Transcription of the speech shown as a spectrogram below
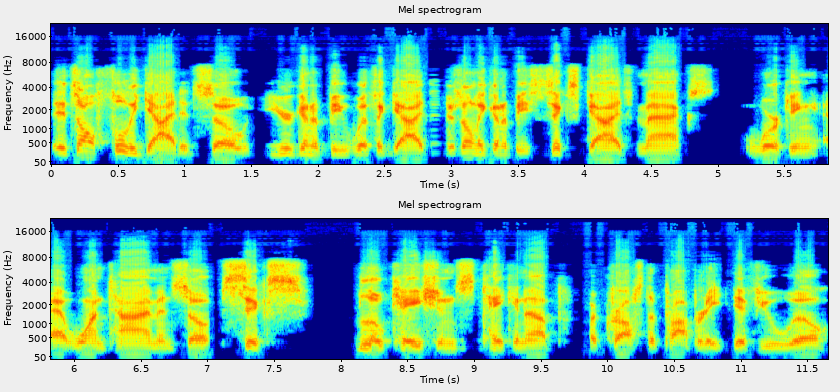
it's all fully guided. So you're going to be with a guide. There's only going to be six guides max working at one time. And so six locations taken up across the property, if you will,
